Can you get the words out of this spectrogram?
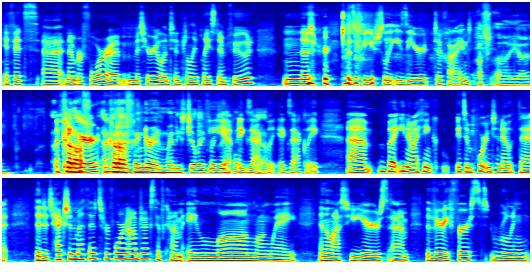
If it's uh, number four, a material intentionally placed in food, mm, those are those are usually easier to find. A, f- a, uh, a, cut finger, off a cut uh-huh. off finger in Wendy's chili, for Yep, example. Yeah. exactly, exactly. Um, but you know, I think it's important to note that the detection methods for foreign objects have come a long, long way in the last few years. Um, the very first ruling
